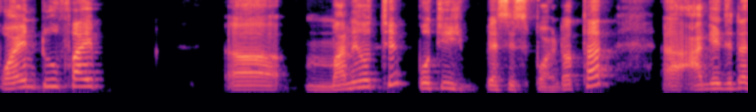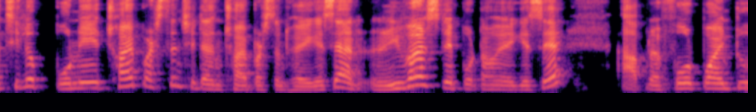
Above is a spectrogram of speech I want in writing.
পয়েন্ট টু ফাইভ মানে হচ্ছে পঁচিশ বেসিস পয়েন্ট অর্থাৎ আগে যেটা ছিল পনে ছয় পার্সেন্ট সেটা ছয় পার্সেন্ট হয়ে গেছে। আর রিভার্স রেপোটা হয়ে গেছে আপনার four point two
